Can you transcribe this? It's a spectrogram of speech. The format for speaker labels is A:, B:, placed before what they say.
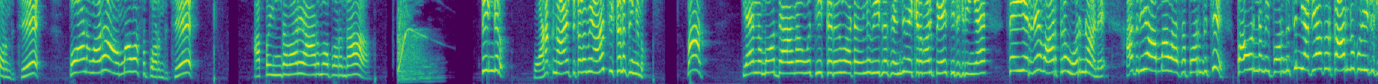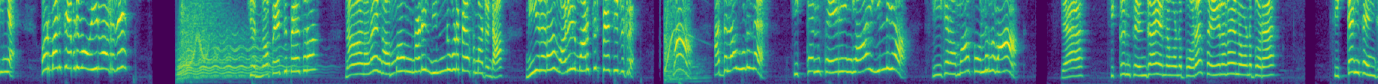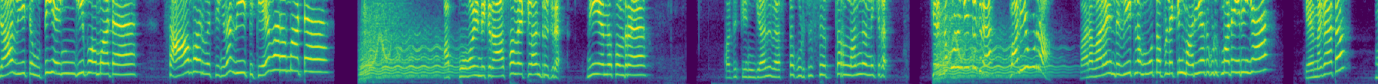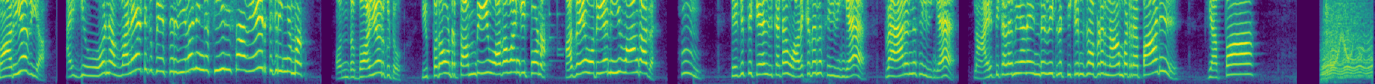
A: பிறந்துச்சு. போன வாரம் அமாவாசை பிறந்துச்சு. அப்ப இந்த வாரம் யாருமா பிறந்தா? திங்கணும் உனக்கு ஞாயிற்றுக்கிழமை ஆனா சிக்கனை திங்கணும். என்னமோ தானம் சிக்கனு மட்டன்னு வீட்டுல செஞ்சு வைக்கிற மாதிரி பேசிட்டு இருக்கீங்க செய்யறதே வாரத்துல ஒரு நாள். அதுலயும் அமாவாசை பிறந்துச்சு பௌர்ணமி பிறந்துச்சு எதையாவது ஒரு காரணம் சொல்லிட்டு இருக்கீங்க. ஒரு மனுஷன் எப்படி உயிர் வாழ்றது? சின்ன பேச்சு பேசுறான். நானெல்லாம் சிக்கன் செஞ்சா என்ன பண்ண போற? செய்யலனா என்ன பண்ண போற? சிக்கன் செஞ்சா வீட்டை விட்டு எங்கேயும் போக மாட்டேன் சாம்பார் வச்சீங்கன்னா வீட்டுக்கே வர மாட்டேன் அப்போ இன்னைக்கு ரசம் வைக்கலாம்னு இருக்கிற நீ என்ன சொல்ற? அதுக்கு எங்கேயாவது வெஸ்த குடிச்சு செத்துறலாம்னு நினைக்கிறேன். என்ன பண்ணிட்டு இருக்கிற வழிய விடுறா. வர வர இந்த வீட்ல மூத்த பிள்ளைக்கு மரியாதை கொடுக்க மாட்டேங்கிறீங்க? என்ன கேட்டா? மரியாதையா? ஐயோ நான் விளையாட்டுக்கு பேசுறதெல்லாம் நீங்க சீரியஸாவே எடுத்துக்கிறீங்கம்மா. அந்த பயம் இருக்கட்டும். இப்பதான் உன் தம்பி உத வாங்கிட்டு போனான். அதே உதைய நீ வாங்காத. ம் எகுத்து கேள்வி கேட்டா உரைக்க தானே செய்வீங்க? வேற என்ன செய்வீங்க? ஞாயிற்றுக்கிழமையான இந்த வீட்ல சிக்கன் சாப்பிட நான் படுற பாடு? எப்பா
